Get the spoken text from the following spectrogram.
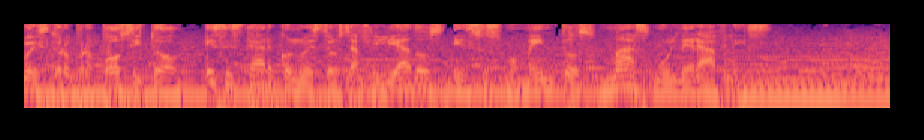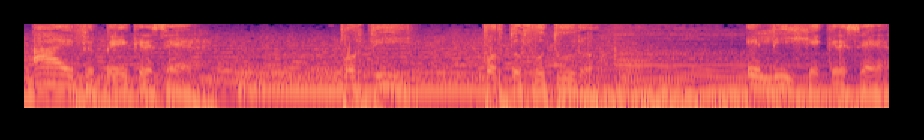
Nuestro propósito es estar con nuestros afiliados en sus momentos más vulnerables. AFP Crecer. Por ti, por tu futuro. Elige crecer.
